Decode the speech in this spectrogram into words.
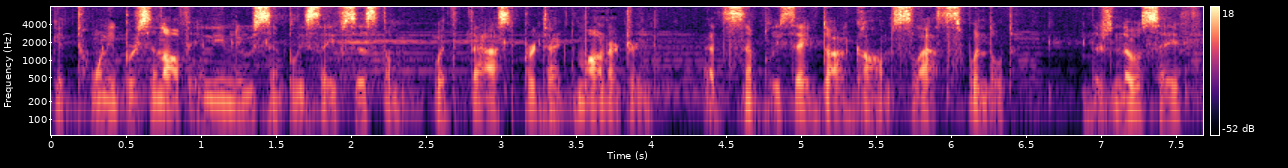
get 20% off any new SimpliSafe system with Fast Protect monitoring at simplisafe.com/swindled. There's no safe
